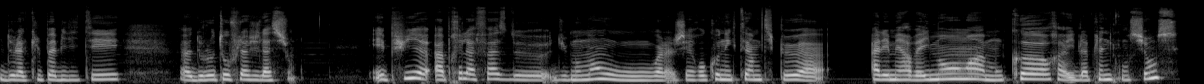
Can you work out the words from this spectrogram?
de la culpabilité, euh, de l'autoflagellation. Et puis après la phase du moment où voilà, j'ai reconnecté un petit peu à, à l'émerveillement, à mon corps, à de la pleine conscience,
